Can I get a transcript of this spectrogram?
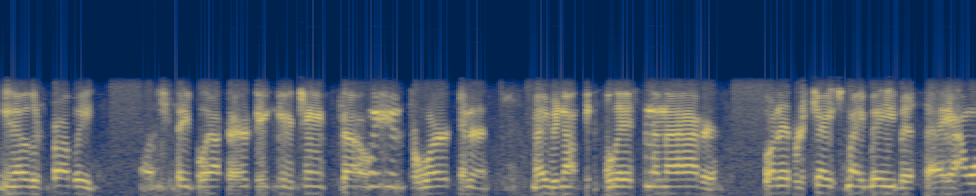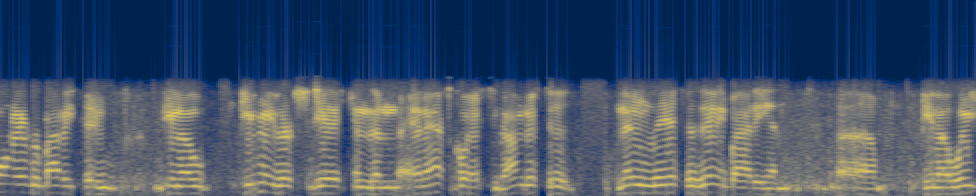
you know, there's probably people out there didn't get a chance to call in for working or maybe not get the listen tonight or whatever the case may be. But hey, I want everybody to, you know, give me their suggestions and and ask questions. I'm just as new this as anybody, and um, you know, we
